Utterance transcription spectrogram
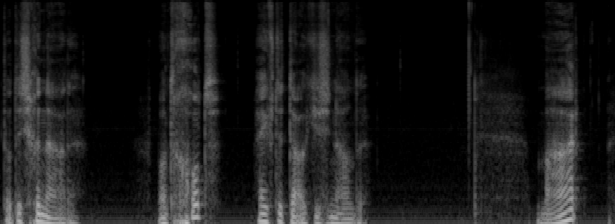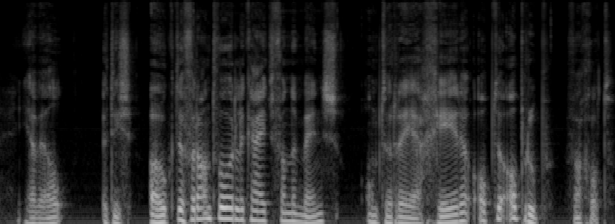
dat is genade. Want God heeft de touwtjes in handen. Maar, jawel, het is ook de verantwoordelijkheid van de mens om te reageren op de oproep van God.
